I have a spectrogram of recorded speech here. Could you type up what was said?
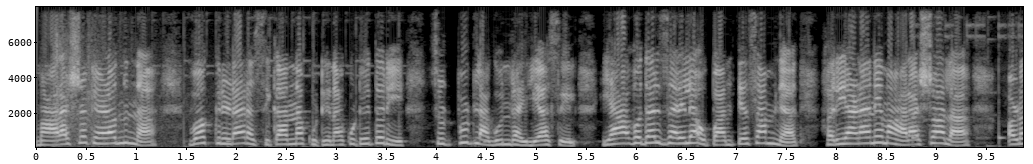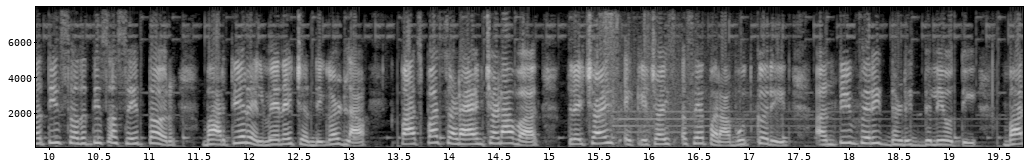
महाराष्ट्र खेळाडूंना व क्रीडा रसिकांना कुठे ना कुठेतरी सुटपुट लागून राहिली असेल. या अगोदर झालेल्या उपांत्य सामन्यात हरियाणाने महाराष्ट्राला अडतीस सदतीस असे तर भारतीय रेल्वेने चंदीगडला पाच पाच चढायांच्या डावात त्रेचाळीस एकेचाळीस असे पराभूत करीत अंतिम फेरीत धडीत दिली होती. भात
